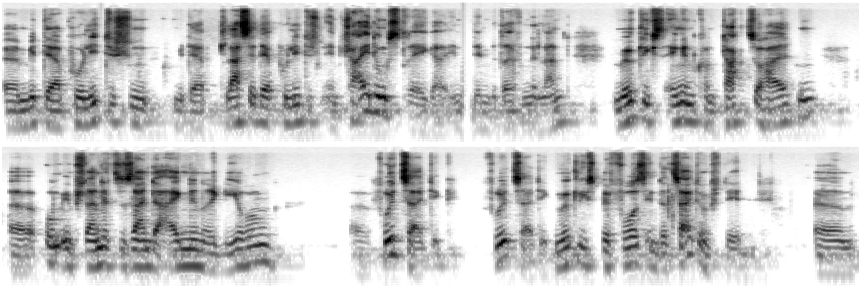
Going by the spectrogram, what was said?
äh, mit der politischen, mit der Klasse der politischen Entscheidungsträger in dem betreffenden Land möglichst engen Kontakt zu halten, äh, um imstande zu sein, der eigenen Regierung frühzeitig, frühzeitig, möglichst bevor es in der Zeitung steht, ähm,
